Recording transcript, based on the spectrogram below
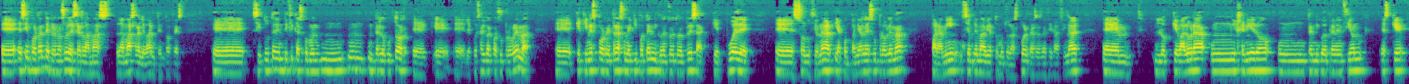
es importante, pero no suele ser la más, la más relevante. Entonces, si tú te identificas como un, interlocutor que le puedes ayudar con su problema, que tienes por detrás un equipo técnico dentro de tu empresa que puede eh, solucionar y acompañarle su problema, para mí siempre me ha abierto mucho las puertas. Es decir, al final, em, lo que valora un ingeniero, un técnico de prevención, es que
